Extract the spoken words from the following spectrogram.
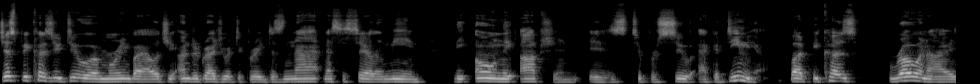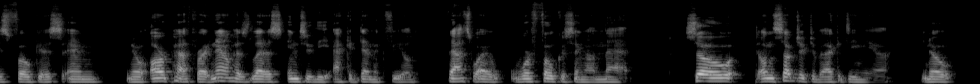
just because you do a marine biology undergraduate degree does not necessarily mean the only option is to pursue academia. But because Ro and I's focus and you know, our path right now has led us into the academic field. That's why we're focusing on that. So, on the subject of academia, you know,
